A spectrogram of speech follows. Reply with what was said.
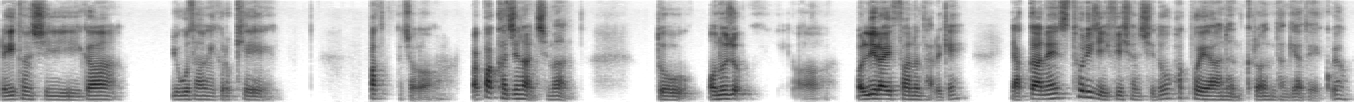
레이턴시가 요구 사항이 그렇게 빡, 저, 빡빡하지는 않지만 또 어느 정도 어, 얼리 라이프와는 다르게 약간의 스토리지 이피션시도 확보해야 하는 그런 단계가 되겠고요.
